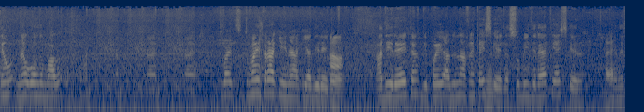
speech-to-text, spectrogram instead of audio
Tem um, não é o gordo mago. Tu, vai, tu vai entrar aqui, né? Aqui à direita. Ah, A direita, depois ali na frente é a esquerda. Subir direto e a esquerda. É. Entendeu?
